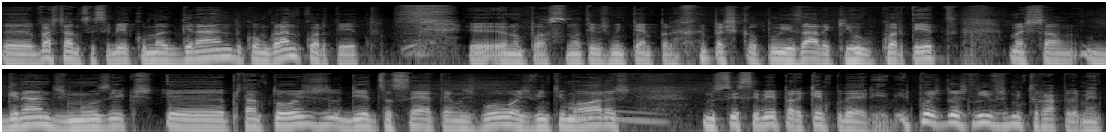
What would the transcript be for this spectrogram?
uh, vai estar no CCB com, uma grande, com um grande quarteto. Uh, eu não posso, não temos muito tempo para, para escapulizar aqui o quarteto, mas são grandes músicos. portanto, hoje, dia 17, em Lisboa, às 21 horas. Hum no CCB para quem puder ir. E depois dois livros muito rapidamente.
